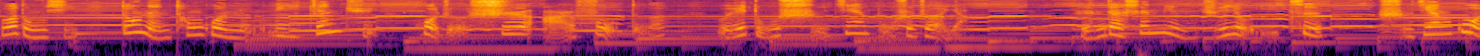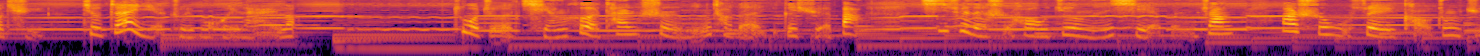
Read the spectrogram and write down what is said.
多东西都能通过努力争取或者失而复得，唯独时间不是这样。人的生命只有一次，时间过去就再也追不回来了。作者钱鹤滩是明朝的一个学霸，七岁的时候就能写文章，二十五岁考中举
